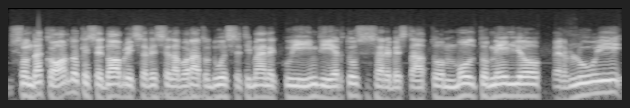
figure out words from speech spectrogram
Sono d'accordo che se Dobric avesse lavorato due settimane qui in Virtus sarebbe stato molto meglio per lui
